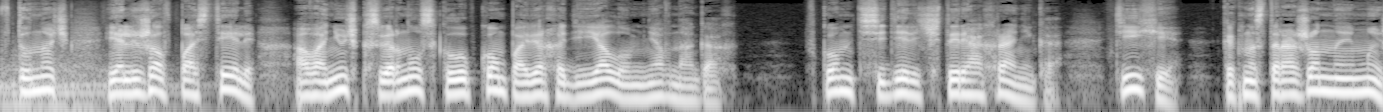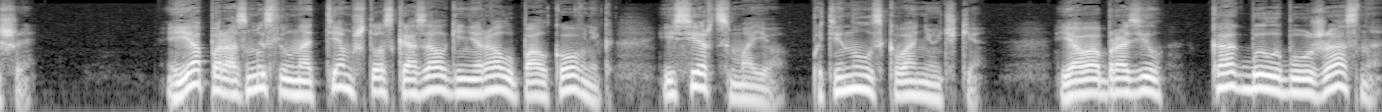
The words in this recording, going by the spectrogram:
В ту ночь я лежал в постели, а Вонючка свернулся клубком поверх одеяла у меня в ногах. В комнате сидели четыре охранника, тихие, как настороженные мыши. Я поразмыслил над тем, что сказал генералу полковник, и сердце мое потянулось к Вонючке. Я вообразил, как было бы ужасно,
